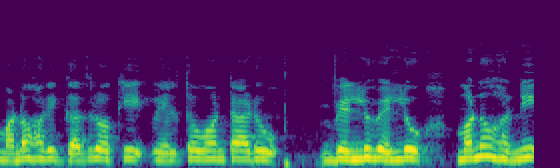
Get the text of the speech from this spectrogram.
మనోహరి గదిలోకి వెళ్తూ ఉంటాడు. వెళ్ళు వెళ్ళు మనోహర్ని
